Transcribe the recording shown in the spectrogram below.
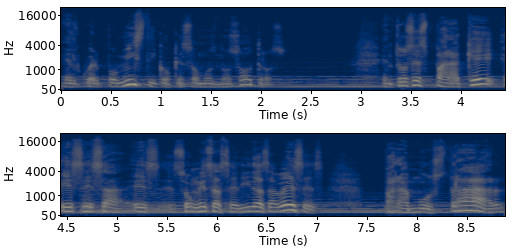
el cuerpo místico que somos nosotros. Entonces, ¿para qué es esa, son esas heridas a veces? Para mostrar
